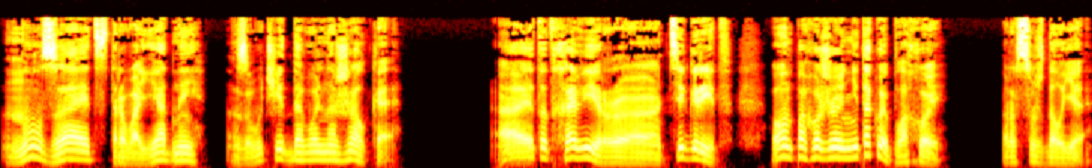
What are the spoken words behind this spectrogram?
Но заяц травоядный звучит довольно жалко. А этот Хавир, э, тигрит, он, похоже, не такой плохой, рассуждал я.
